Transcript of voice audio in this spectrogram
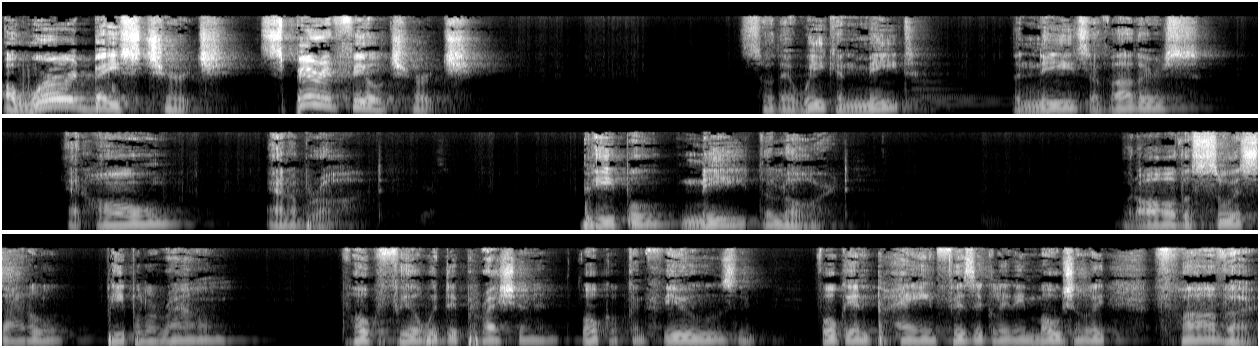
a word based church, spirit filled church, so that we can meet the needs of others at home and abroad. People need the Lord. With all the suicidal people around, folk filled with depression and folk are confused and folk in pain physically and emotionally. Father,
